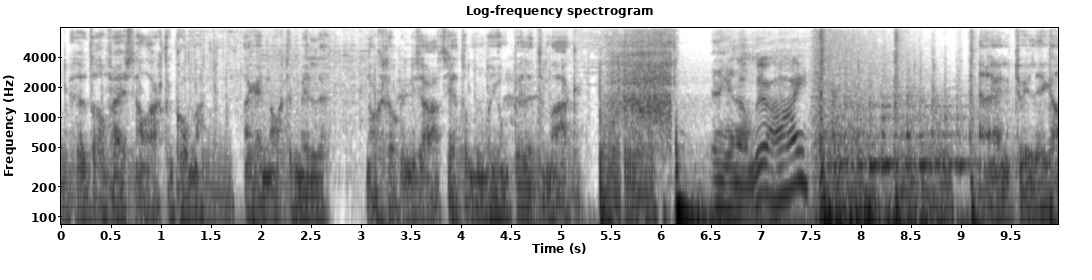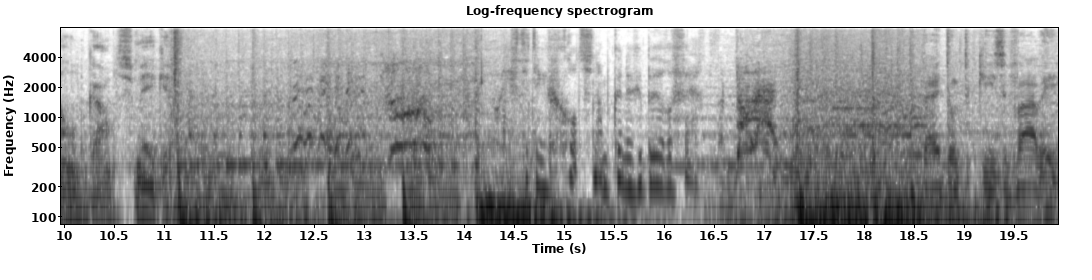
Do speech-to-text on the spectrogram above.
Je zult er al vrij snel achter komen. Dan ga je nog de middelen, nog de organisatie hebt om een miljoen pillen te maken. Ben je nou weer high? En dan gaan die twee lege handen op elkaar om te smeken. Hoe heeft dit in godsnaam kunnen gebeuren, Ver? Tijd om te kiezen, Vali.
